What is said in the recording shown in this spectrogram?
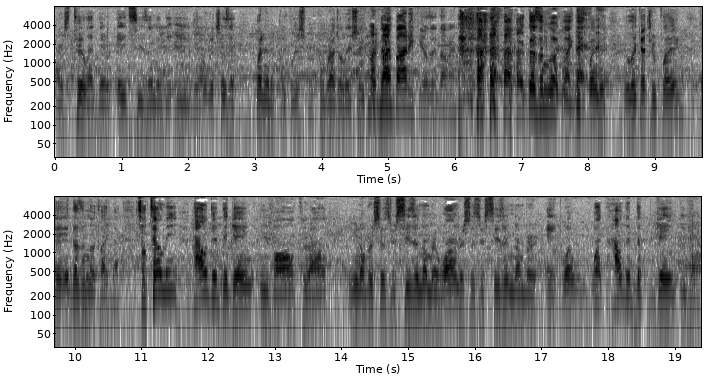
are still at their eighth season in the AUDL, which is a, quite an accomplishment. Congratulations My, my body feels it though, man. it doesn't look like that when we look at you playing. It it doesn't look like that. So tell me, how did the game evolve throughout? You know, versus your season number one versus your season number eight. What, what? How did the game evolve?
